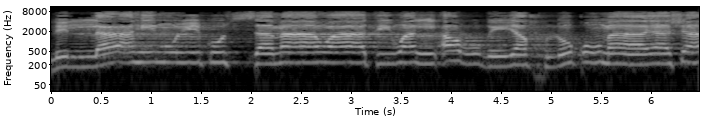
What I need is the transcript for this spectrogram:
لِلَّهِ مُلْكُ السَّمَاوَاتِ وَالْأَرْضِ ۖ يَخْلُقُ مَا يَشَاءُ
